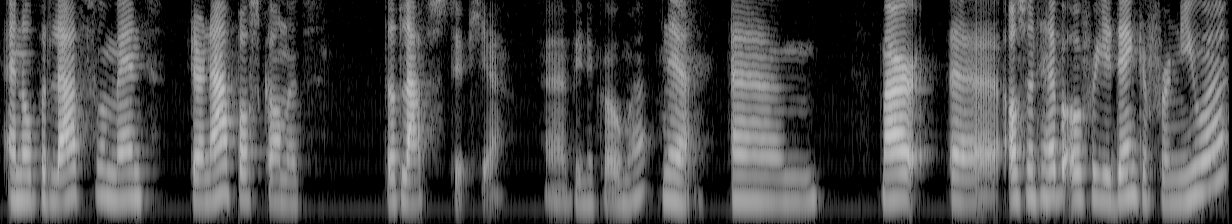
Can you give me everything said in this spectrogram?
En op het laatste moment, daarna pas kan het dat laatste stukje uh, binnenkomen. Ja. Um, maar uh, als we het hebben over je denken vernieuwen,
